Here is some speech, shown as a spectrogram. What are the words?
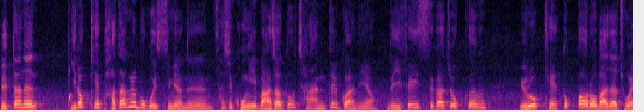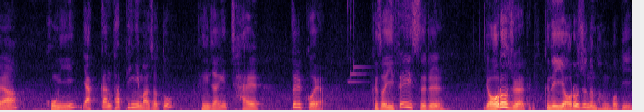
일단은 이렇게 바닥을 보고 있으면은 사실 공이 맞아도 잘 안 뜰 거 아니에요. 근데 이 페이스가 조금 이렇게 똑바로 맞아줘야 공이 약간 타핑이 맞아도 굉장히 잘 뜰 거예요. 그래서 이 페이스를 열어줘야 돼요. 근데 이 열어주는 방법이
